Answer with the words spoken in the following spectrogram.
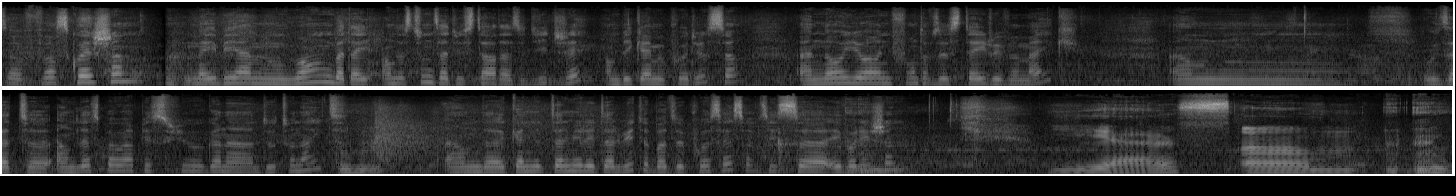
So first question, maybe I'm wrong, but I understood that you started as a DJ and became a producer, and now you're in front of the stage with a mic. Um, with that uh, endless power piece you're gonna do tonight. Mm-hmm. And uh, can you tell me a little bit about the process of this uh, evolution? Yes. Um,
